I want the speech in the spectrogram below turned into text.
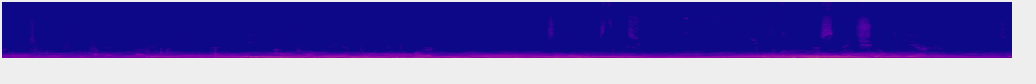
prayers, and we're speaking out loud, and we are probably annoying her. She said, I don't think so. So they come this nice young girl. She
